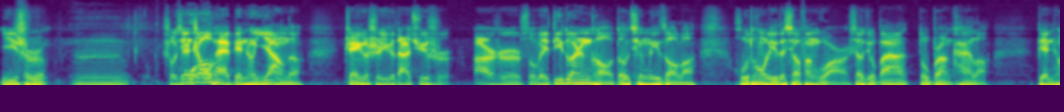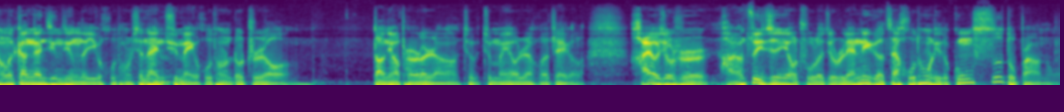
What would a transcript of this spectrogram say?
一是，嗯，首先招牌变成一样的，这个是一个大趋势。二是所谓低端人口都清理走了，胡同里的小饭馆、小酒吧都不让开了，变成了干干净净的一个胡同。现在你去每个胡同都只有倒尿盆的人了，就就没有任何这个了。还有就是，好像最近又出了，就是连那个在胡同里的公司都不让弄了。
